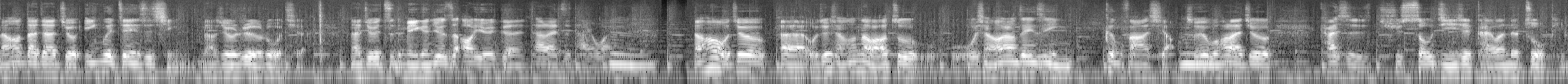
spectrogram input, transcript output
然后大家就因为这件事情，然后就热络起来，那就会知每个人就知道哦，有一个人他来自台湾。嗯，然后我就呃，我就想说，那我要做，我想要让这件事情更发酵，所以我后来就开始去收集一些台湾的作品。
